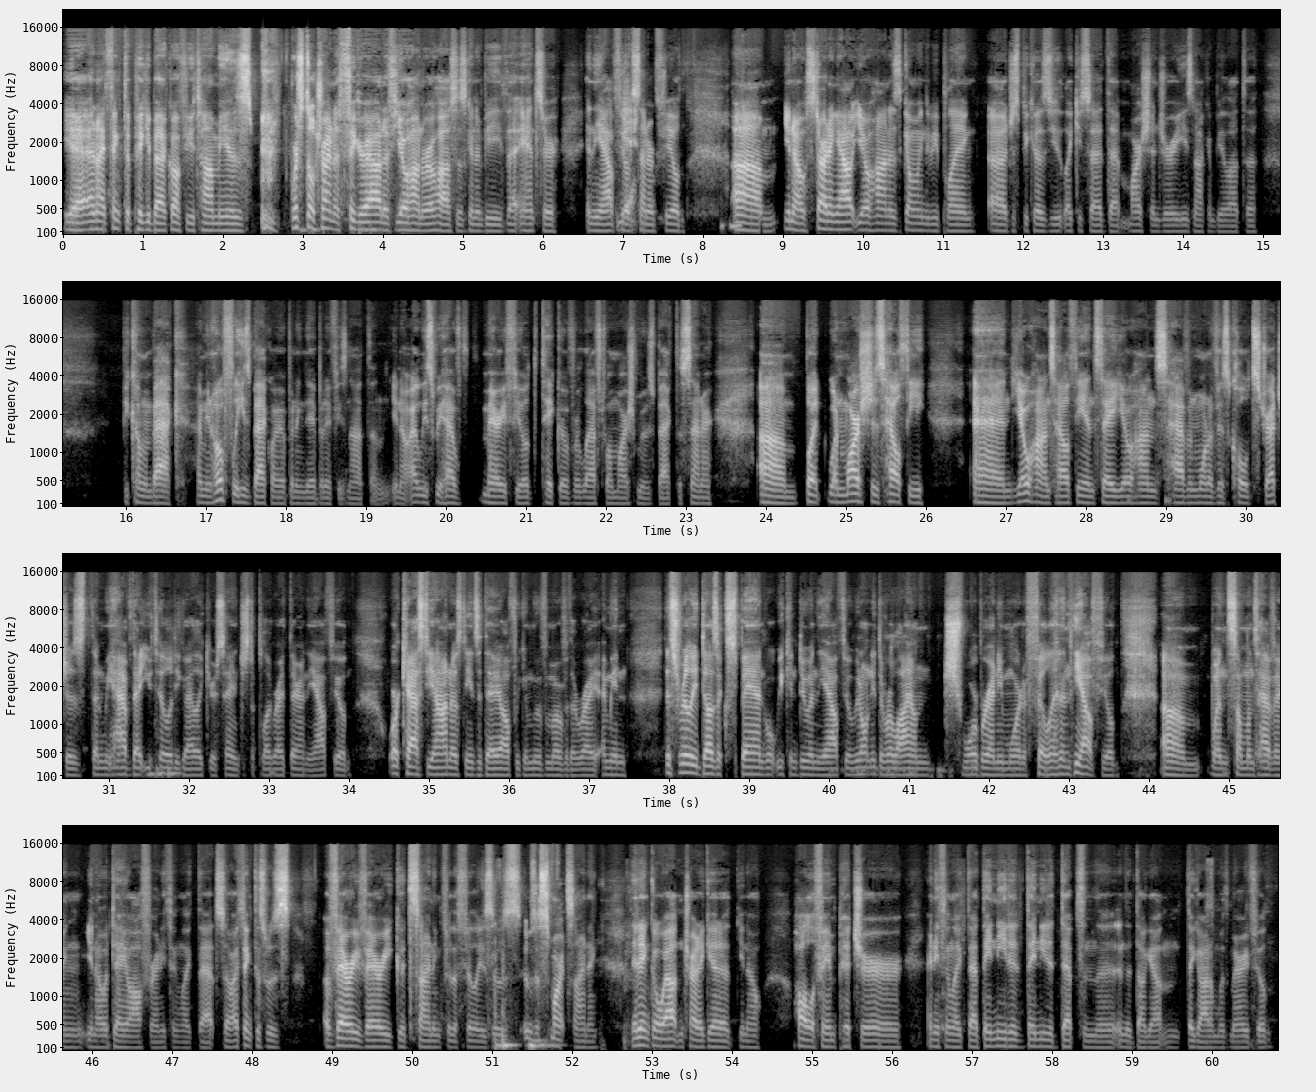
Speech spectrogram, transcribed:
Yeah, and I think to piggyback off you, Tommy, is we're still trying to figure out if Johan Rojas is going to be the answer in the outfield, Yeah. center field. Um, you know, starting out, Johan is going to be playing uh, just because you, like you said, that Marsh injury, he's not going to be allowed to be coming back. I mean, hopefully he's back by opening day, but if he's not, then you know, at least we have Merrifield to take over left while Marsh moves back to center. Um, but when Marsh is healthy and Johan's healthy and say Johan's having one of his cold stretches, then we have that utility guy, like you're saying, just to plug right there in the outfield. Or Castellanos needs a day off, we can move him over the right. I mean, this really does expand what we can do in the outfield. We don't need to rely on Schwarber anymore to fill in in the outfield um, when someone's having, you know, a day off or anything like that. So I think this was a very, very good signing for the Phillies. It was it was a smart signing. They didn't go out and try to get a, you know, Hall of Fame pitcher or anything like that. They needed they needed depth in the in the dugout, and they got him with Merrifield.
